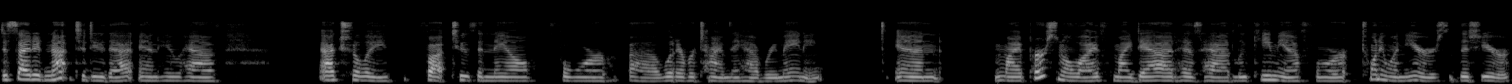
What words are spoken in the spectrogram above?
decided not to do that and who have actually fought tooth and nail for uh, whatever time they have remaining. In my personal life, my dad has had leukemia for 21 years this year,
